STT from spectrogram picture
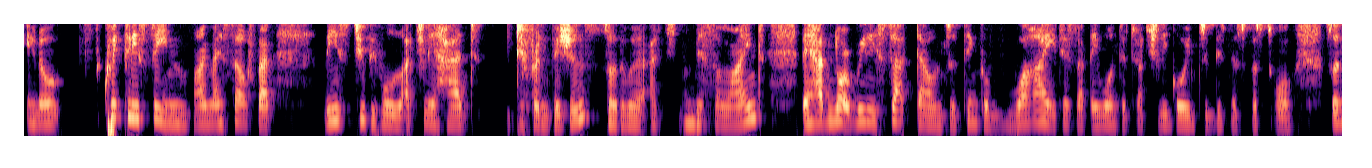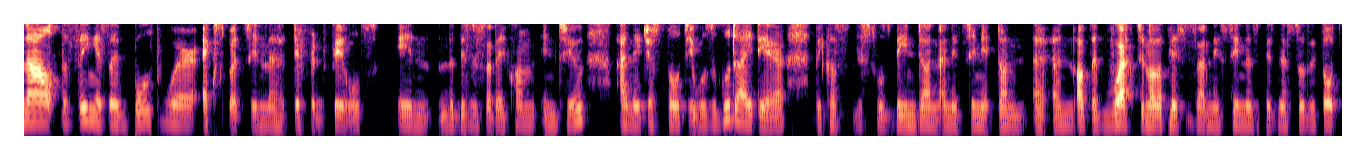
you know, quickly seen by myself that these two people actually had different visions so they were misaligned. They had not really sat down to think of why it is that they wanted to actually go into business first of all. So now the thing is they both were experts in the different fields in the business that they come into and they just thought it was a good idea because this was being done and they'd seen it done uh, and other worked in other places and they've seen this business so they thought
